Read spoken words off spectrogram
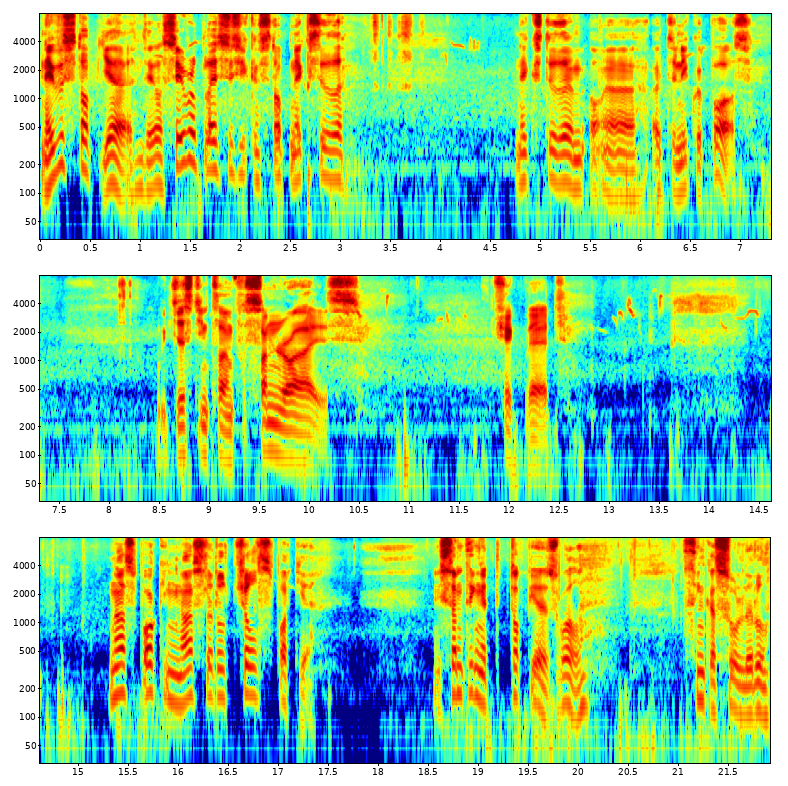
Never stop here. There are several places you can stop next to the next to the uh, Outeniqua Pass. We're just in time for sunrise. Check that. Nice parking, nice little chill spot here. There's something at the top here as well. I think I saw a little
